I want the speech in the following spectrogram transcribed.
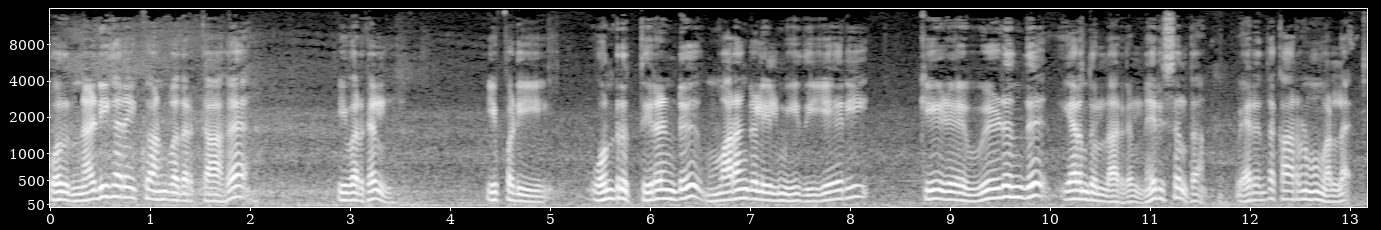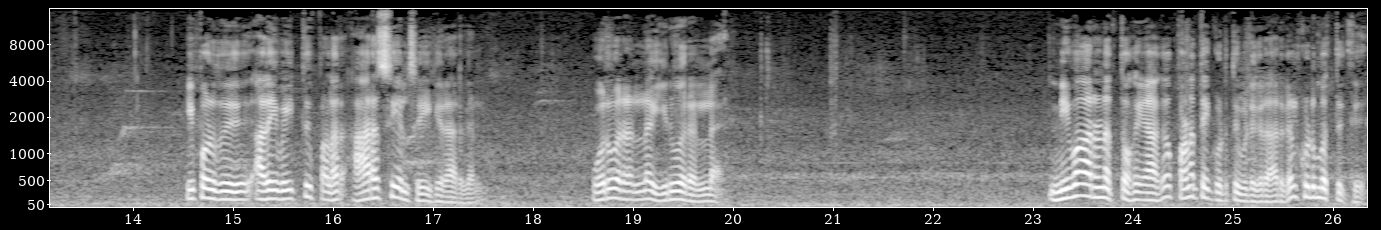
ஒரு நடிகரை காண்பதற்காக இவர்கள் இப்படி ஒன்று திரண்டு மரங்களில் மீது ஏறி கீழே விழுந்து இறந்துள்ளார்கள். நெரிசல் தான். வேறு எந்த காரணமும் அல்ல. இப்பொழுது அதை வைத்து பலர் அரசியல் செய்கிறார்கள். ஒருவர் அல்ல இருவர் அல்ல நிவாரணத் தொகையாக பணத்தை கொடுத்து விடுகிறார்கள் குடும்பத்துக்கு.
